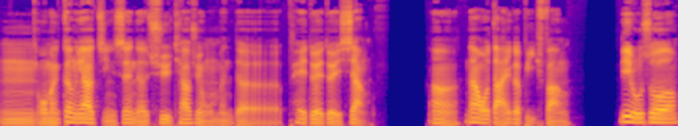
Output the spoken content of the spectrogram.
嗯，我们更要谨慎的去挑选我们的配对对象。嗯，那我打一个比方，例如说，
